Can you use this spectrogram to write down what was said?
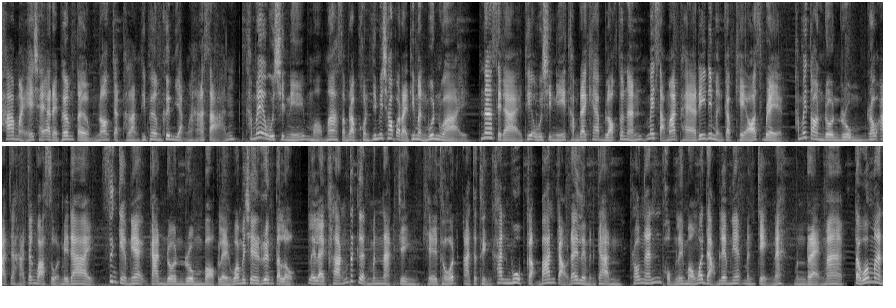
ท่าใหม่ให้ใช้อะไรเพิ่มเติม นอกจากพลังที่เพิ่มขึ้นอย่างมหาศาลทำให้อาวุธชิ้นนี้เหมาะมากสำหรับคนที่ไม่ชอบอะไรที่มันวุ่นวาย น่าเสียดายที่อาวุธชิ้นนี้ทำได้แค่บล็อกเท่านั้นไม่สามารถแพรรี่ได้เหมือนกับ Chaos Blade ทำให้ตอนโดนรุม เราอาจจะหาจังหวะสวนไม่ได้ซึ่งเกมเนี้ยการโดนรุมบอกเลยว่าไม่ใช่เรื่องตลก หลาย ๆ ครั้งถ้าเกิดมันหนักจริง เคโทสอาจจะถึงขั้นวูบกลับบ้านเก่าได้เลยเหมือนกัน เพราะงั้นผมเลยมองว่าดาบเล่มเนี้ยมันเจ๋งนะ มันแรงมาก แต่ว่ามัน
